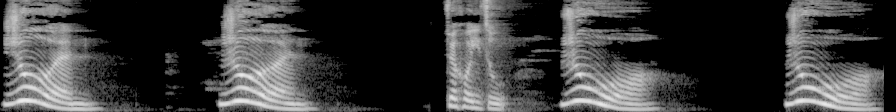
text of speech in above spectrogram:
润，润。最后一组，弱，弱。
